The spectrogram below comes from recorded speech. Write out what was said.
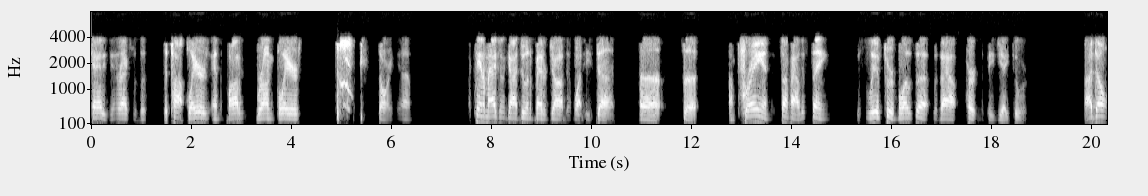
caddies, interacts with the the top players and the bottom rung players. Sorry, um, I can't imagine a guy doing a better job than what he's done. Uh, so I'm praying that somehow this thing, this LIV tour blows up without hurting the PGA Tour. I don't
